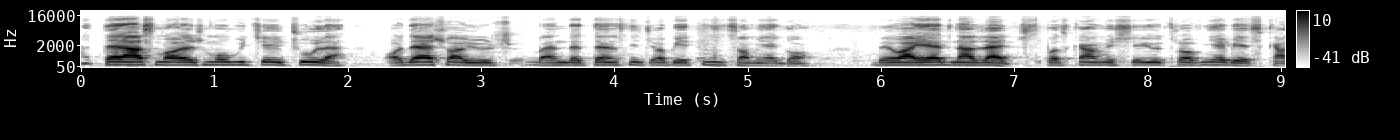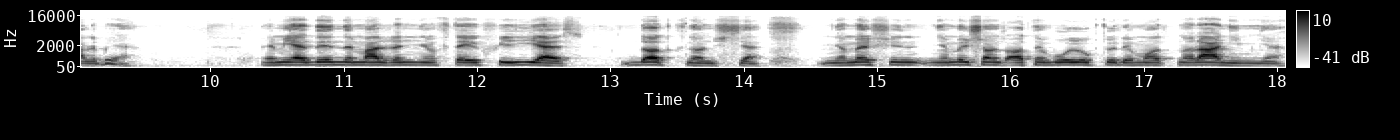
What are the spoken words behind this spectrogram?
A teraz możesz mówić jej czule. Odeszła już, będę tęsknić obietnicą jego. Była jedna rzecz, spotkamy się jutro w niebie, skarbie. Mym jedynym marzeniem w tej chwili jest dotknąć się, nie, myśl, nie myśląc o tym bólu, który mocno rani mnie.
